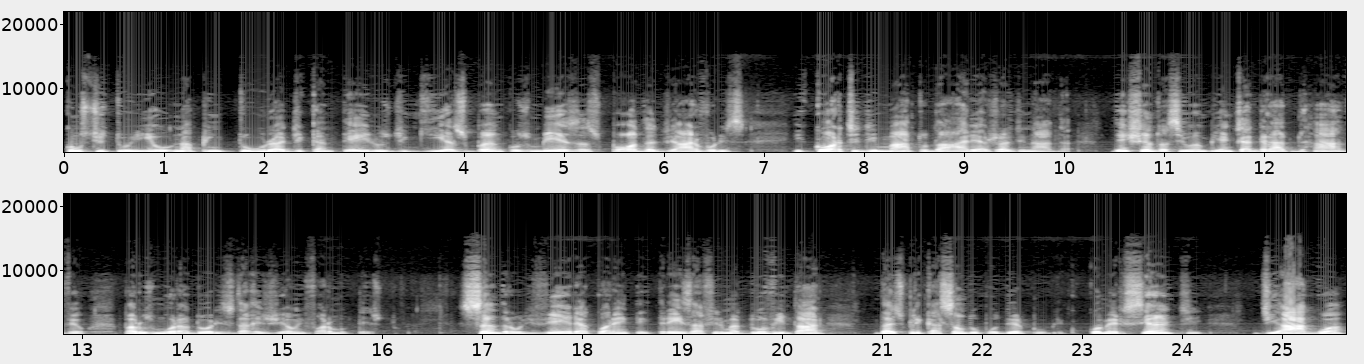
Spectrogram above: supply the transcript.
constituiu na pintura de canteiros, de guias, bancos, mesas, poda de árvores e corte de mato da área jardinada, deixando assim um ambiente agradável para os moradores da região, informa o texto. Sandra Oliveira, 43, afirma duvidar da explicação do poder público. Comerciante de água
